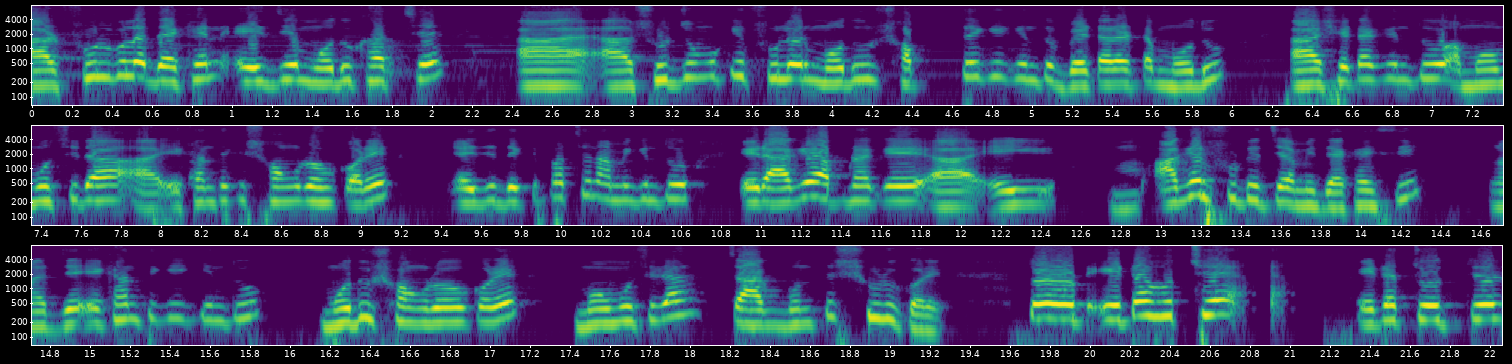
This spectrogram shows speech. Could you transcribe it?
আর ফুলগুলো দেখেন এই যে মধু খাচ্ছে সূর্যমুখী ফুলের মধু সব থেকে কিন্তু বেটার একটা মধু। সেটা কিন্তু মৌমুচিরা আহ, এখান থেকে সংগ্রহ করে। এই যে দেখতে পাচ্ছেন আমি কিন্তু এর আগে আপনাকে এই আগের ফুটেজে আমি দেখাইছি যে এখান থেকেই কিন্তু মধু সংগ্রহ করে মৌমুচিরা চাক বুনতে শুরু করে। তো এটা হচ্ছে, এটা চৈত্রের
